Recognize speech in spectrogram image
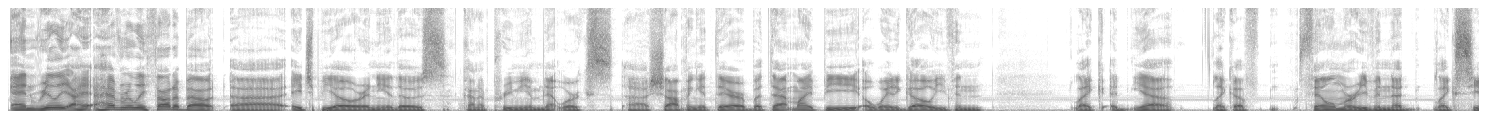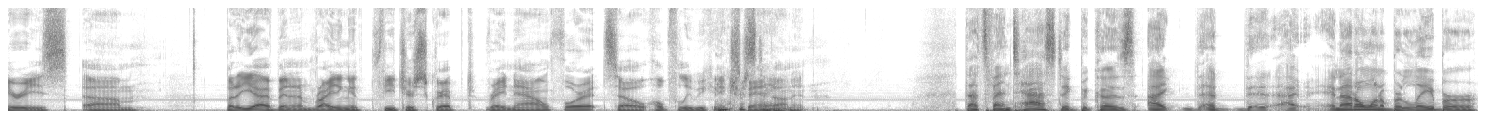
and really, I I haven't really thought about uh, HBO or any of those kind of premium networks uh, shopping it there, but that might be a way to go. Even like a, yeah, like a f- film or even a like series. Um, but yeah, I've been I'm writing a feature script right now for it, so hopefully we can expand on it. That's fantastic because I, I, I and I don't want to belabor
